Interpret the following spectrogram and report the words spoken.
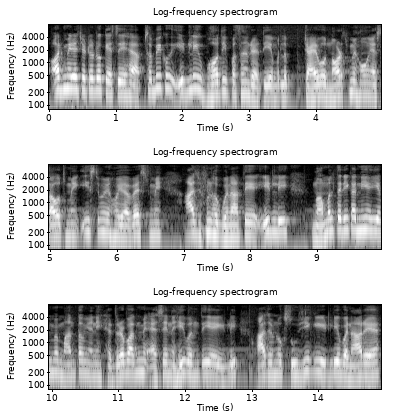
और मेरे चटोरो कैसे है आप? सभी को इडली बहुत ही पसंद रहती है मतलब चाहे वो नॉर्थ में हो या साउथ में ईस्ट में हो या वेस्ट में, आज हम लोग बनाते हैं इडली। नॉर्मल तरीका नहीं है ये, मैं मानता हूँ, यानी हैदराबाद में ऐसे नहीं बनती है इडली। आज हम लोग सूजी की इडली बना रहे हैं।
